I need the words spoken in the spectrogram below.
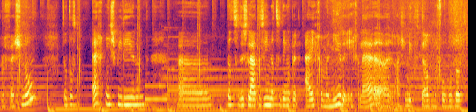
professional. Dat was echt inspirerend. Uh, dat ze dus laten zien dat ze dingen op hun eigen manier regelen. Hè? Uh, Angelique vertelde bijvoorbeeld dat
